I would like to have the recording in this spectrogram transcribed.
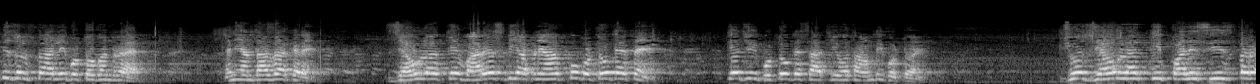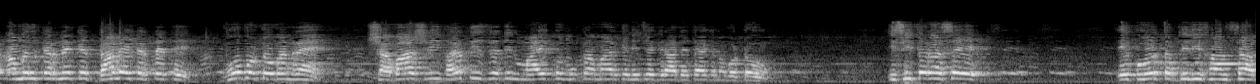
بھی ذوالفقار علی بھٹو بن رہا ہے۔ یعنی اندازہ کریں۔ ضیاء کے وارث بھی اپنے آپ کو بھٹو کہتے ہیں۔ کہ جی بھٹو کے ساتھ یہ ہوتا ہم بھی بھٹو ہیں۔ جو ضیاء الحق کی پالیسیز پر عمل کرنے کے دعوے کرتے تھے، وہ بھٹو بن رہے ہیں۔ شہباز شریف ہر تیسرے دن مائک کو مکہ مار کے نیچے گرا دیتا ہے کہ میں بھٹو ہوں۔ اسی طرح سے ایک اور تبدیلی خان صاحب،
